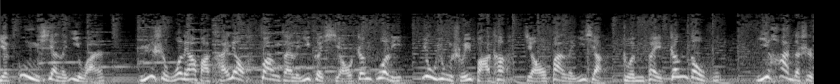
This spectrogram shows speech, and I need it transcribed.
也贡献了一碗。于是我俩把材料放在了一个小蒸锅里，又用水把它搅拌了一下，准备蒸豆腐。遗憾的是，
